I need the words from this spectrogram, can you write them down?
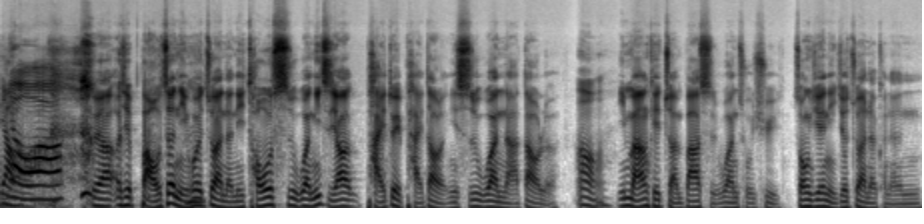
要啊，对啊，而且保证你会赚的。你投十五万，你只要排队排到了，你十五万拿到了，哦，你马上可以转八十万出去，中间你就赚了可能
